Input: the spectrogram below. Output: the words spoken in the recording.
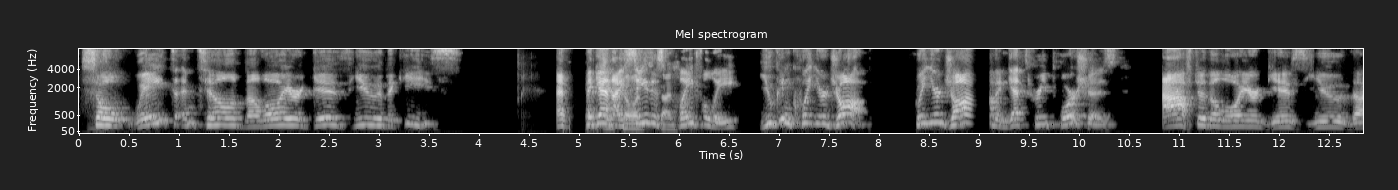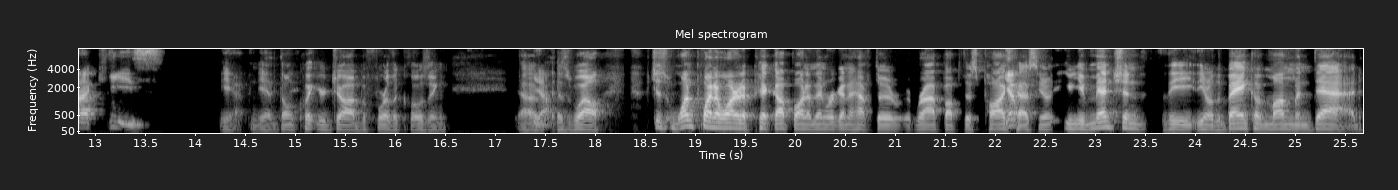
So wait until the lawyer gives you the keys and again i say this done. playfully you can quit your job quit your job and get three porsches after the lawyer gives you the keys Yeah, yeah. Don't quit your job before the closing uh, Yeah. as well. Just one point I wanted to pick up on, and then we're going to have to wrap up this podcast. You know, you, you mentioned the you know the bank of mom and dad,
